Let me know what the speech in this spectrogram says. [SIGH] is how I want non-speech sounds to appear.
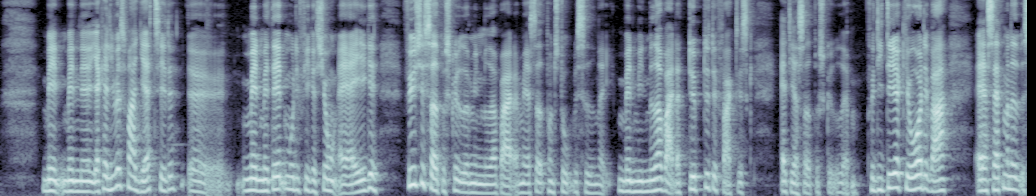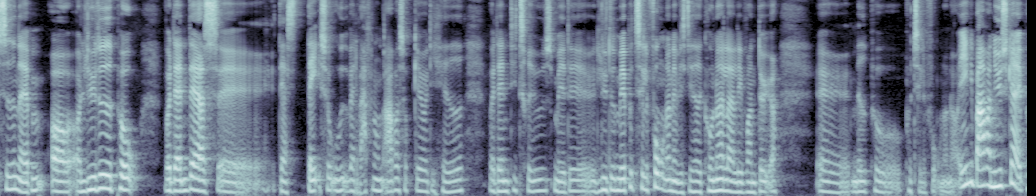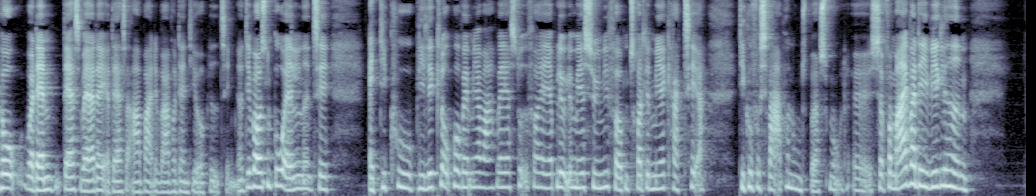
Men, men øh, jeg kan alligevel svare ja til det, øh, men med den modifikation er jeg ikke fysisk sad på skødet af mine medarbejdere, men jeg sad på en stol ved siden af. Men mine medarbejdere døbte det faktisk, at jeg sad på skødet af dem. Fordi det jeg gjorde, det var, at jeg satte mig ned ved siden af dem og, og lyttede på, hvordan deres, øh, deres dag så ud, hvad det var for nogle arbejdsopgaver, de havde, hvordan de trivedes med det, lyttede med på telefonerne, hvis de havde kunder eller leverandører øh, med på, på telefonerne. Og egentlig bare var nysgerrig på, hvordan deres hverdag og deres arbejde var, hvordan de oplevede tingene. Og det var også en god anledning til, at de kunne blive lidt klog på, hvem jeg var, hvad jeg stod for. Jeg blev lidt mere synlig for dem, trådte lidt mere karakter. De kunne få svar på nogle spørgsmål. Øh, så for mig var det i virkeligheden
